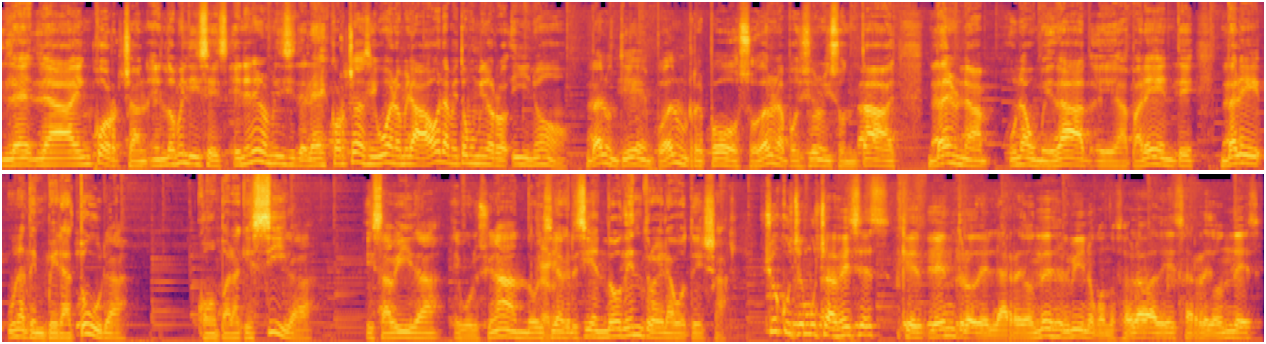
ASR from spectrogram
la, la encorchan en 2016, en enero de 2017 la descorchás y bueno, mira, ahora me tomo un vino ro- Y no, dale un tiempo, dale un reposo, dale una posición horizontal, dale una, una humedad eh, aparente, dale una temperatura como para que siga esa vida evolucionando y siga creciendo dentro de la botella. Yo escuché muchas veces que dentro de la redondez del vino, cuando se hablaba de esa redondez,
